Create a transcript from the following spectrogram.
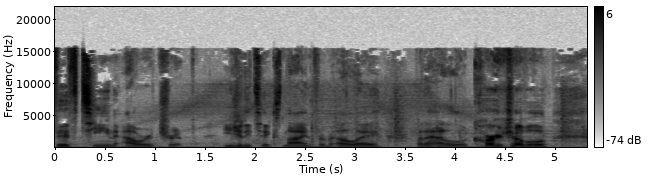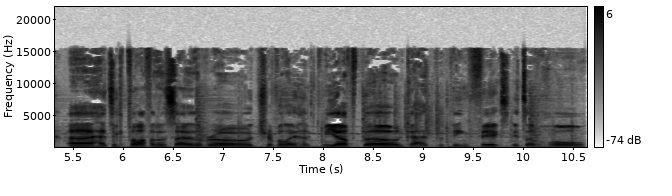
15 hour trip. Usually takes nine from LA, but I had a little car trouble. Uh, had to pull off on the side of the road. AAA hooked me up though, got the thing fixed. It's a whole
